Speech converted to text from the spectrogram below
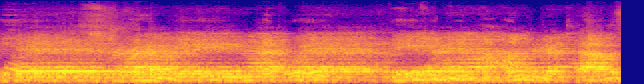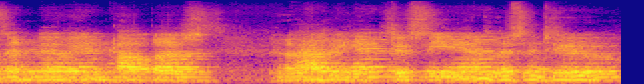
is rarely met with, even in a hundred thousand million kalpas. Having it to see and listen to,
